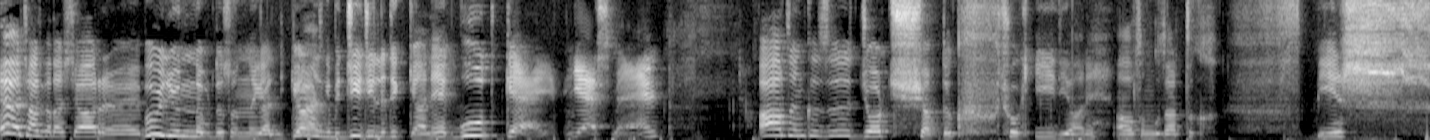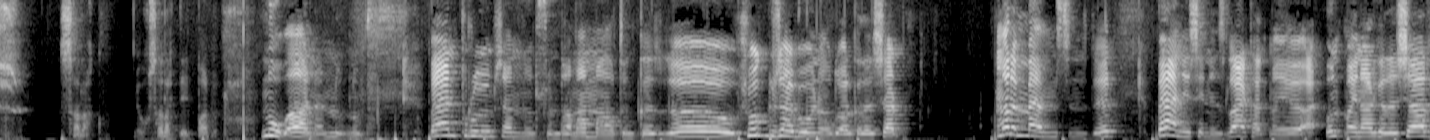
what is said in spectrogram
Evet arkadaşlar e, bu videonun da burada sonuna geldik. Gördüğünüz gibi GG'ledik yani. Good game. Yes man. Altın kızı George yaptık. Çok iyiydi yani. Altın kız artık bir salak. Yok salak değil pardon. Noob aynen noob noob. Ben proyum sen noobsun tamam mı altın kızı? Çok güzel bir oyun oldu arkadaşlar. Umarım beğenmişsinizdir. Beğendiyseniz like atmayı unutmayın arkadaşlar.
